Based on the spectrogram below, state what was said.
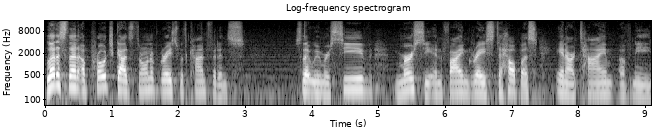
Let us then approach God's throne of grace with confidence so that we receive mercy and find grace to help us in our time of need.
